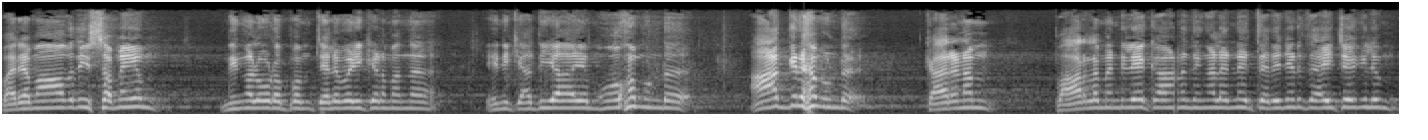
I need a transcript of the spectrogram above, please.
പരമാവധി സമയം നിങ്ങളോടൊപ്പം ചെലവഴിക്കണമെന്ന് എനിക്ക് അതിയായ മോഹമുണ്ട് ആഗ്രഹമുണ്ട്. കാരണം പാർലമെന്റിലേക്കാണ് നിങ്ങൾ എന്നെ തിരഞ്ഞെടുത്ത് അയച്ചെങ്കിലും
